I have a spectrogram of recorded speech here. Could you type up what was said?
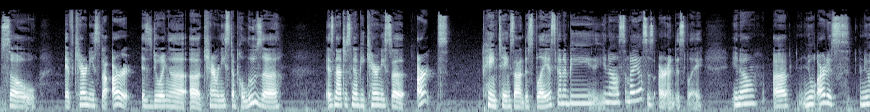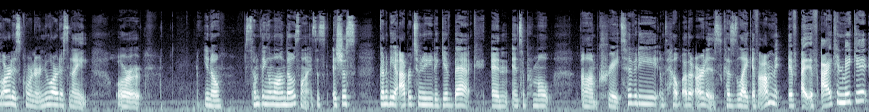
So if Karenista Art is doing a, a Karenista Palooza, it's not just going to be Karenista Art paintings on display. It's going to be, you know, somebody else's art on display. You know, uh, new artists, new artist corner, new artist night, or, you know, something along those lines. It's, it's just going to be an opportunity to give back and and to promote um, creativity and to help other artists. Cause like if I'm if I, if I can make it,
